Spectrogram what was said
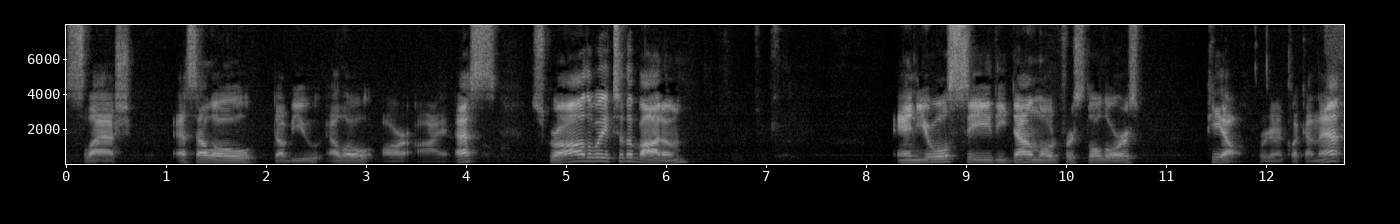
slash S-L-O-W-L-O-R-I-S. Scroll all the way to the bottom, and you will see the download for Slow Loris PL. We're going to click on that,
